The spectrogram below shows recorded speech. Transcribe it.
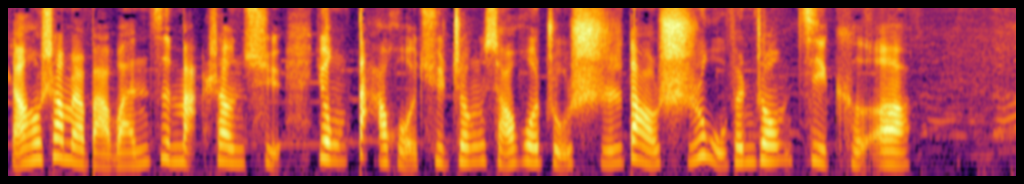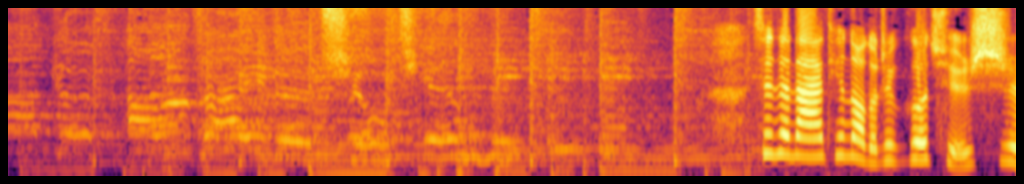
然后上面把丸子码上去，用大火去蒸，小火煮十到十五分钟即可。现在大家听到的这个歌曲是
